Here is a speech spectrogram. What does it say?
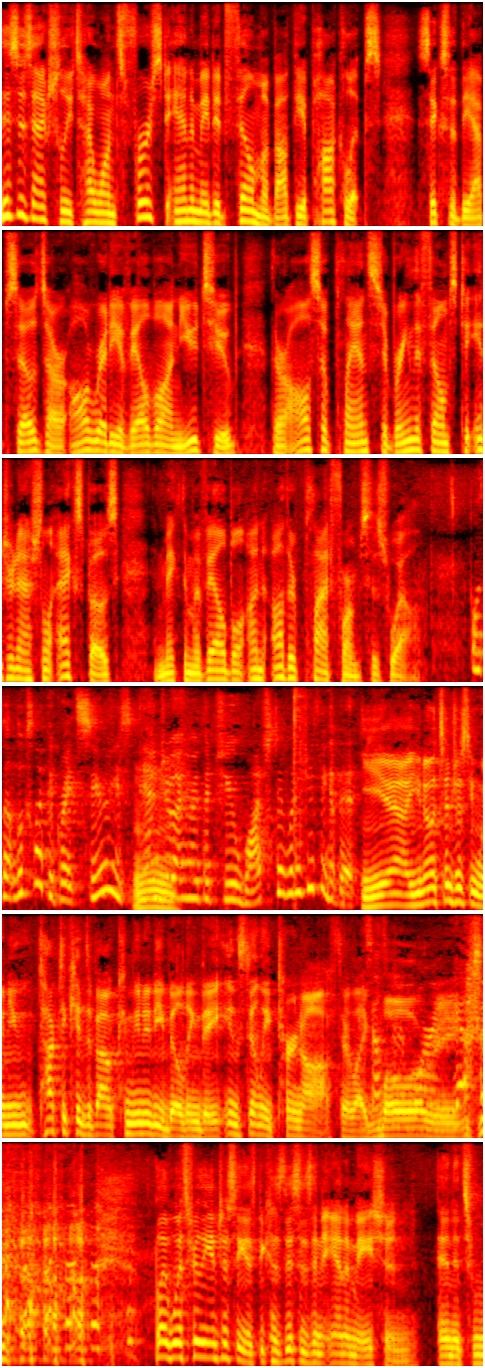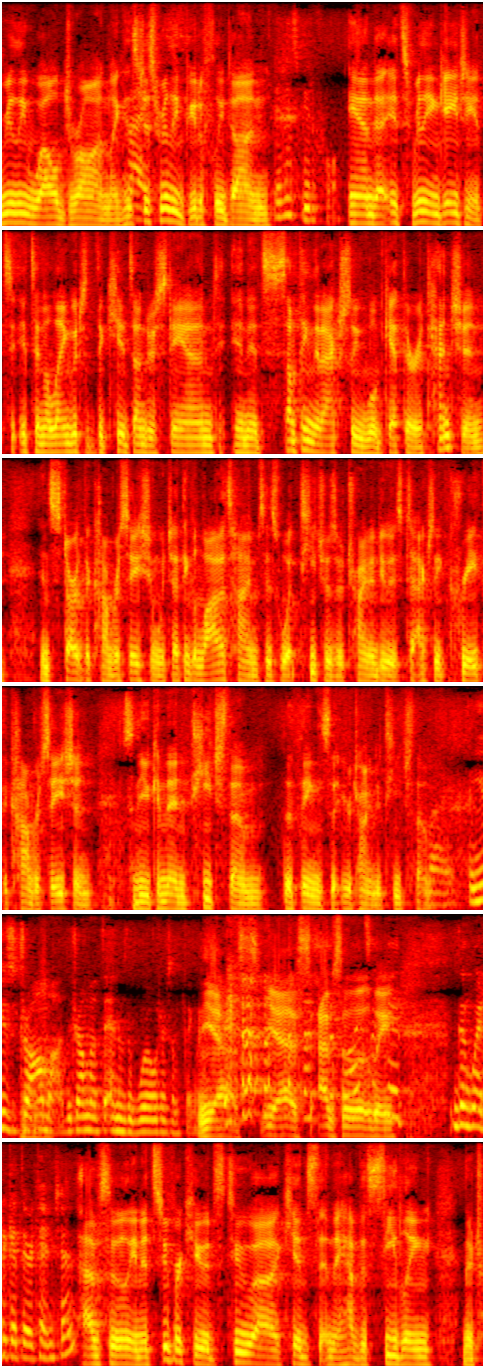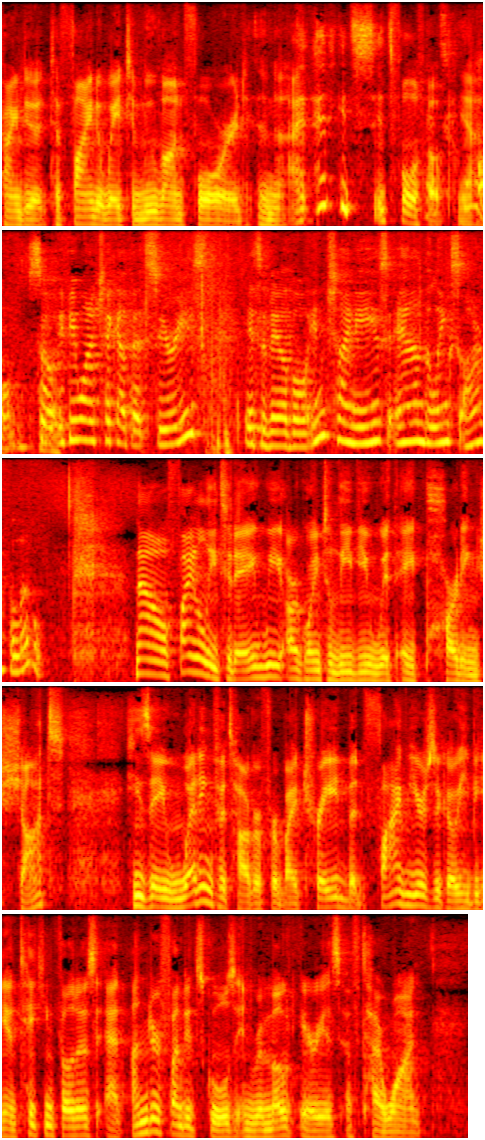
This is actually Taiwan's first animated film about the apocalypse. Six of the episodes are already available on YouTube. There are also plans to bring the films to international expos and make them available on other platforms as well. Well, that looks like a great series. Mm. Andrew, I heard that you watched it. What did you think of it? Yeah, you know, it's interesting when you talk to kids about community building, they instantly turn off. They're like, Sounds kinda boring. boring. Yeah. But what's really interesting is because this is an animation and it's really well drawn. Like, it's Right. just really beautifully done. it is beautiful. and uh, it's really engaging. It's it's in a language that the kids understand, and it's something that actually will get their attention and start the conversation. Which I think a lot of times is what teachers are trying to do is to actually create the conversation so that you can then teach them the things that you're trying to teach them. Right. They use drama, the drama at the end of the world or something. right? Yes, yes, So absolutely. Good, way to get their attention. Absolutely, and it's super cute. It's two uh, kids, and they have this seedling, and they're trying to, to find a way to move on forward. And uh, I, I think it's it's full of hope. Cool. Yeah. So if you want to check out that series, it's available in Chinese, and the links are below. Now, finally, today we are going to leave you with a parting shot. He's a wedding photographer by trade, but five years ago he began taking photos at underfunded schools in remote areas of Taiwan.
